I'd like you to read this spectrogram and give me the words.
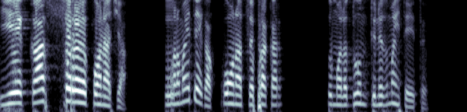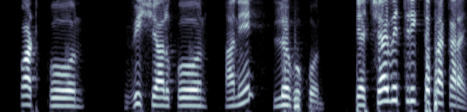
एका सरळ कोणाच्या? तुम्हाला माहिती आहे का कोणाचा प्रकार? तुम्हाला दोन तीनच माहिती येतं इथं काटकोण विशाल कोण आणि लघु कोण. त्याच्या व्यतिरिक्त प्रकार आहे.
